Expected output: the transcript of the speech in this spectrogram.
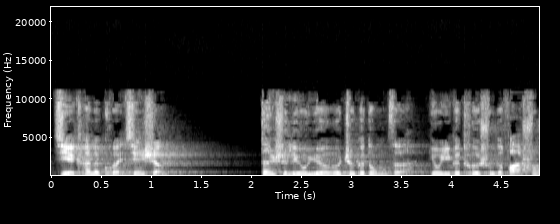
解开了捆仙绳。但是柳月娥这个洞子有一个特殊的法术，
